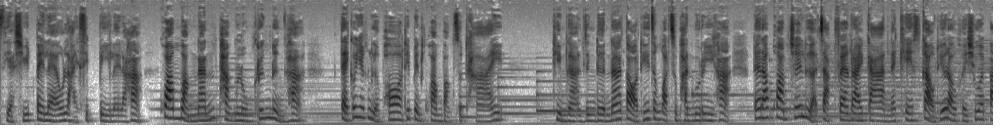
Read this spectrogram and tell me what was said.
เสียชีวิตไปแล้วหลายสิบปีเลยละค่ะ ความหวังนั้นพังลงครึ่งหนึ่งค่ะ แต่ก็ยังเหลือพ่อที่เป็นความหวังสุดท้าย ทีมงานจึงเดินหน้าต่อที่จังหวัดสุพรรณบุรีค่ะ ได้รับความช่วยเหลือจากแฟนรายการและเคสเก่าที่เราเคยช่วยไป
